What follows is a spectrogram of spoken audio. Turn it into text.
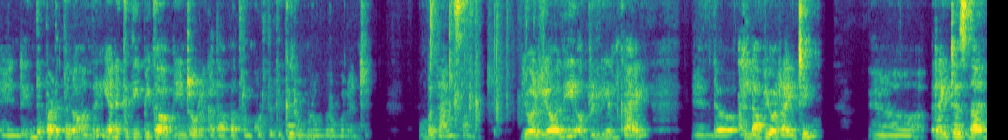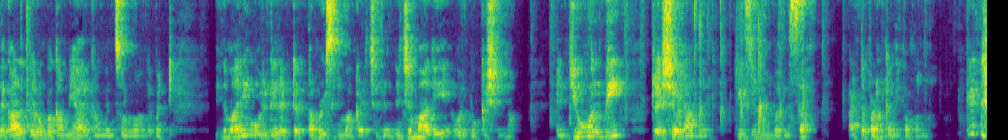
அண்ட் இந்த படத்தில் வந்து எனக்கு தீபிகா அப்படின்ற ஒரு கதாபாத்திரம் கொடுத்ததுக்கு ரொம்ப ரொம்ப ரொம்ப நன்றி. ரொம்ப thanks and you are really a brilliant guy and I love your writing writers தான் இந்த காலத்தில் ரொம்ப கம்மியாக இருக்காங்கன்னு சொல்லுவாங்க. பட் இந்த மாதிரி ஒரு டைரக்டர் தமிழ் சினிமா கிடைச்சது நிஜமாலேயே ஒரு பொக்கிஷன் தான் and you will be treasured Anand please remember this அடுத்த படம் கண்டிப்பாக பண்ணலாம். ஓகே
